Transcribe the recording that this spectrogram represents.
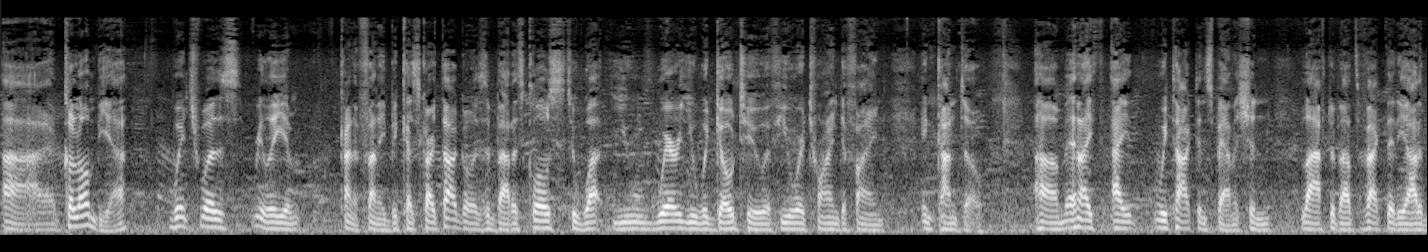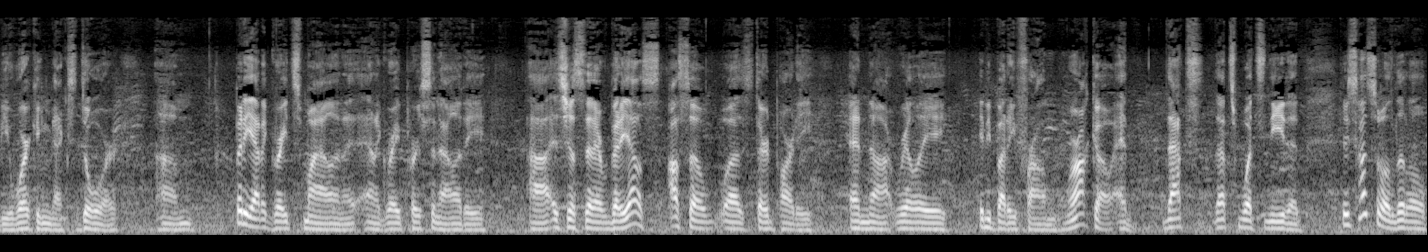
uh, Colombia which was really um, kind of funny because Cartago is about as close to what you where you would go to if you were trying to find Encanto. Um, and I, I, we talked in Spanish and laughed about the fact that he ought to be working next door. Um, but he had a great smile and a, and a great personality. Uh, it's just that everybody else also was third party and not really anybody from Morocco, and that's that's what's needed. There's also a little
